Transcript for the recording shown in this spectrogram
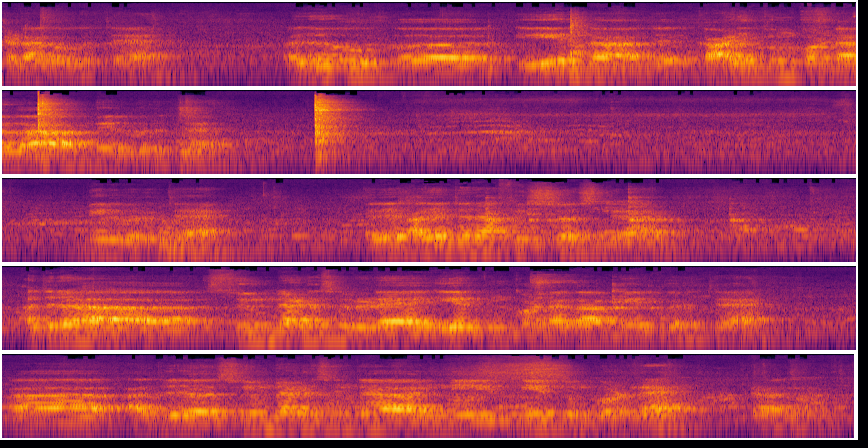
ಕೆಳಗೆ ಹೋಗುತ್ತೆ ಅದು ಏರ್ನ ಗಾಳಿ ತುಂಬಿಕೊಂಡಾಗ ಮೇಲ್ ಬರುತ್ತೆ. ಮೇಲ್ ಬರುತ್ತೆ. ಅದೇ ಅದೇ ಥರ ಫಿಶ್ ಅಷ್ಟೇ. ಅದರ ಸ್ವಿಮ್ ಡಾಟಸ್ ಒಳಗಡೆ ಏರ್ ತುಂಬಿಕೊಂಡಾಗ ಮೇಲ್ ಬರುತ್ತೆ. ಆ, ಅದ್ರ ಸ್ವಿಮ್ ಡಾಟಸ್ ಇಂದ ನೀರ್ ನೀರು ತುಂಬಿಕೊಂಡ್ರೆ ಕೆಳಗೆ ಬರುತ್ತೆ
